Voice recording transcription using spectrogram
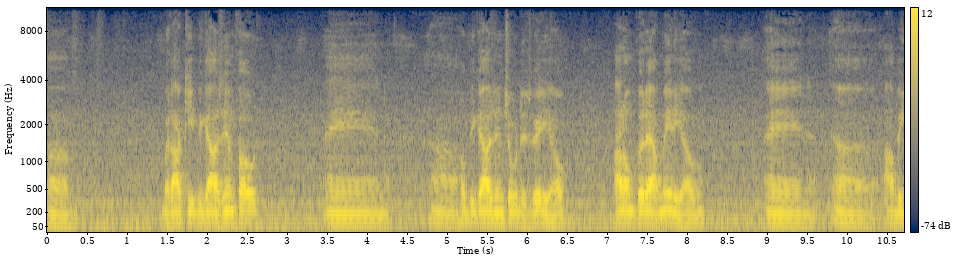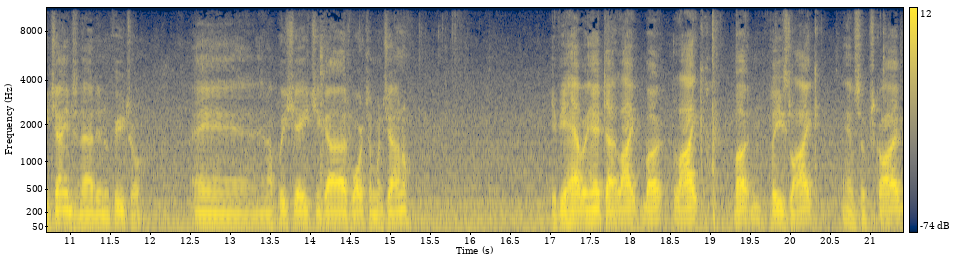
Uh, but I'll keep you guys infoed and uh, hope you guys enjoyed this video. I don't put out many of them and uh, I'll be changing that in the future. And I appreciate you guys watching my channel. If you haven't hit that like, but like button, please like and subscribe.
